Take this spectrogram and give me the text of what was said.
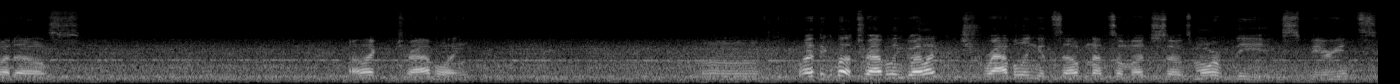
what else? I like traveling. When I think about traveling, do I like traveling itself? Not so much. So it's more of the experience.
